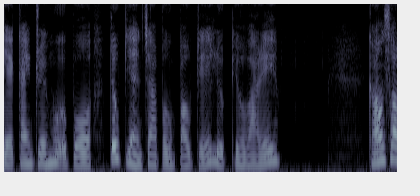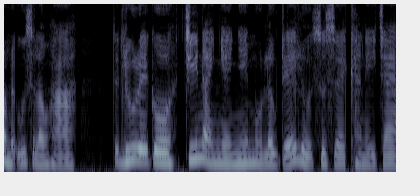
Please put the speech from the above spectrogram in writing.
ရဲ့ကင်တွယ်မှုအပေါ်တုံ့ပြန်ကြပုံပေါက်တယ်လို့ပြောပါတယ်။ခေါင်းဆောင်နှစ်ဦးစလုံးဟာ လူတွေကိုကြီးနိုင်ငယ်ညင်းမှုလုပ်တယ်လို့ဆွဆွဲခံနေကြရ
